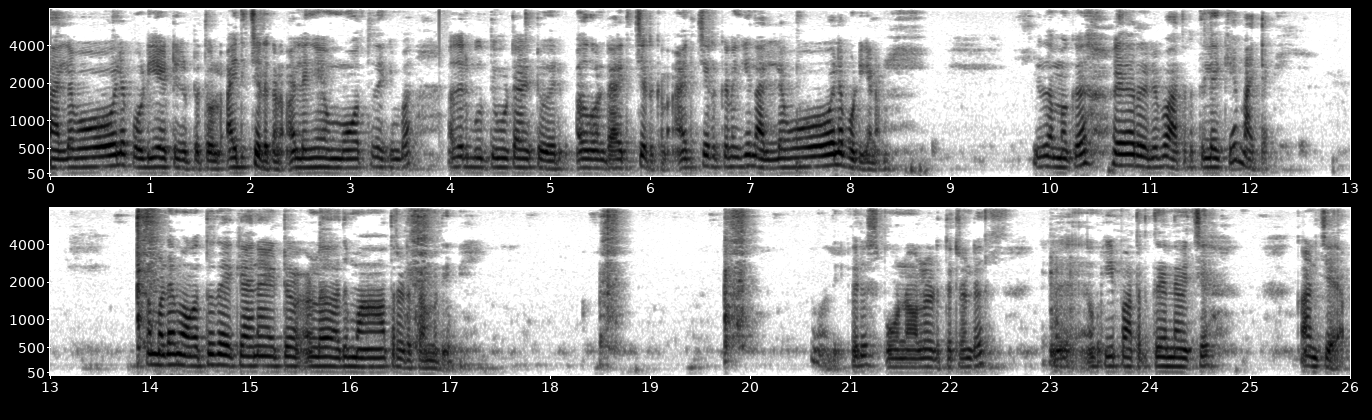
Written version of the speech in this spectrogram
നല്ലപോലെ പൊടിയായിട്ട് കിട്ടത്തുള്ളൂ. അരിച്ചെടുക്കണം. അല്ലെങ്കിൽ മുഖത്ത് തേക്കുമ്പോൾ അതൊരു ബുദ്ധിമുട്ടായിട്ട് വരും. അതുകൊണ്ട് അരിച്ചെടുക്കണം. അരിച്ചെടുക്കണമെങ്കിൽ നല്ലപോലെ പൊടിയണം. ഇത് നമുക്ക് വേറൊരു പാത്രത്തിലേക്ക് മാറ്റാം. നമ്മുടെ മുഖത്ത് തേക്കാനായിട്ട് ഉള്ള അത് മാത്രം എടുത്താൽ മതി. മതി. ഒരു സ്പൂണോളം എടുത്തിട്ടുണ്ട്. ഇത് നമുക്ക് ഈ പാത്രത്തിൽ തന്നെ വെച്ച് കാണിച്ചു തരാം.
